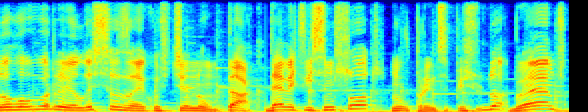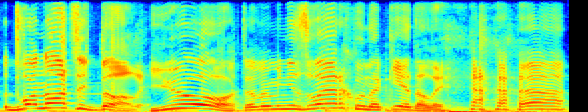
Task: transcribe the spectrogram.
договорилися за якусь ціну. Так, 9800. Ну, в принципі, сюди. Бем. 12 дали. Йо, то ви мені зверху накидали. Ха-ха-ха.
